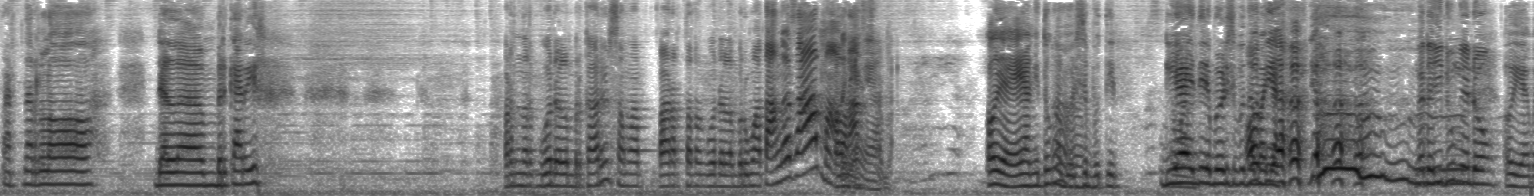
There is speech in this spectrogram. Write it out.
partner lo dalam berkarir. Partner gue dalam berkarir sama partner gue dalam berumah tangga sama Oh, iya, orangnya. sama. oh ya yang itu nggak boleh disebutin. Dia yang tidak boleh disebut oh namanya dia nggak ada hidungnya dong. Oh ya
